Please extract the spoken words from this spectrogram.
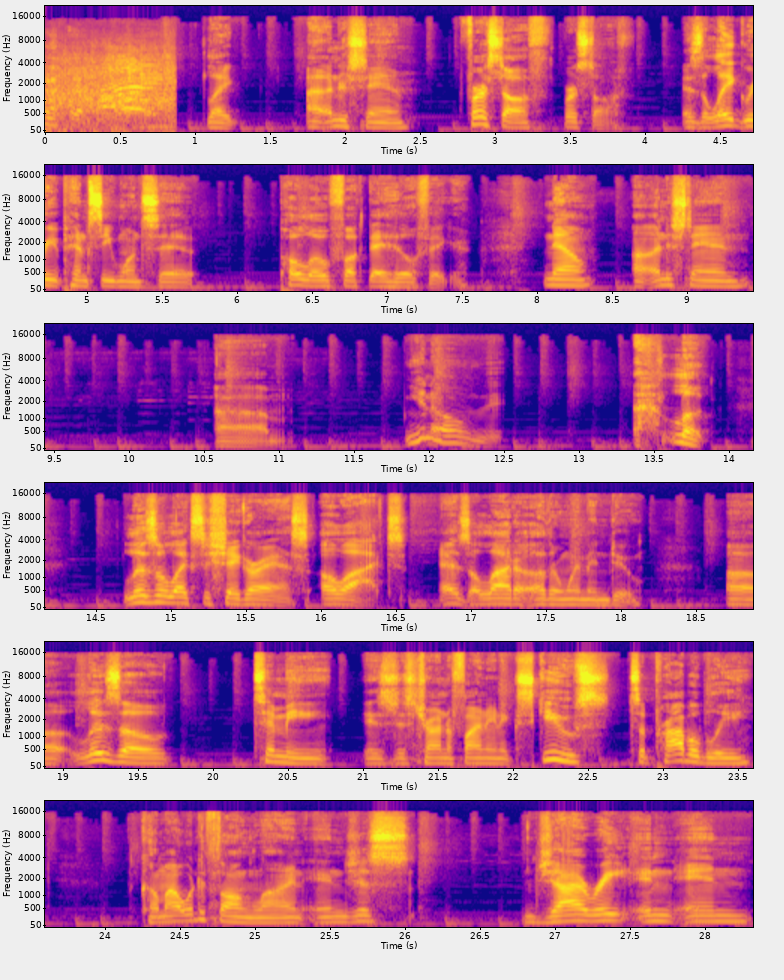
to work. like I understand. First off, first off, as the late great Pimp C once said, Polo fuck that Hilfiger. Now I understand. Um, you know, look, Lizzo likes to shake her ass a lot, as a lot of other women do. Uh, Lizzo, to me, is just trying to find an excuse to probably come out with a thong line and just gyrate and and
